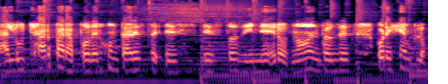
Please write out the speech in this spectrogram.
a, luchar para poder juntar este, es, estos dineros ¿no? Entonces, por ejemplo,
